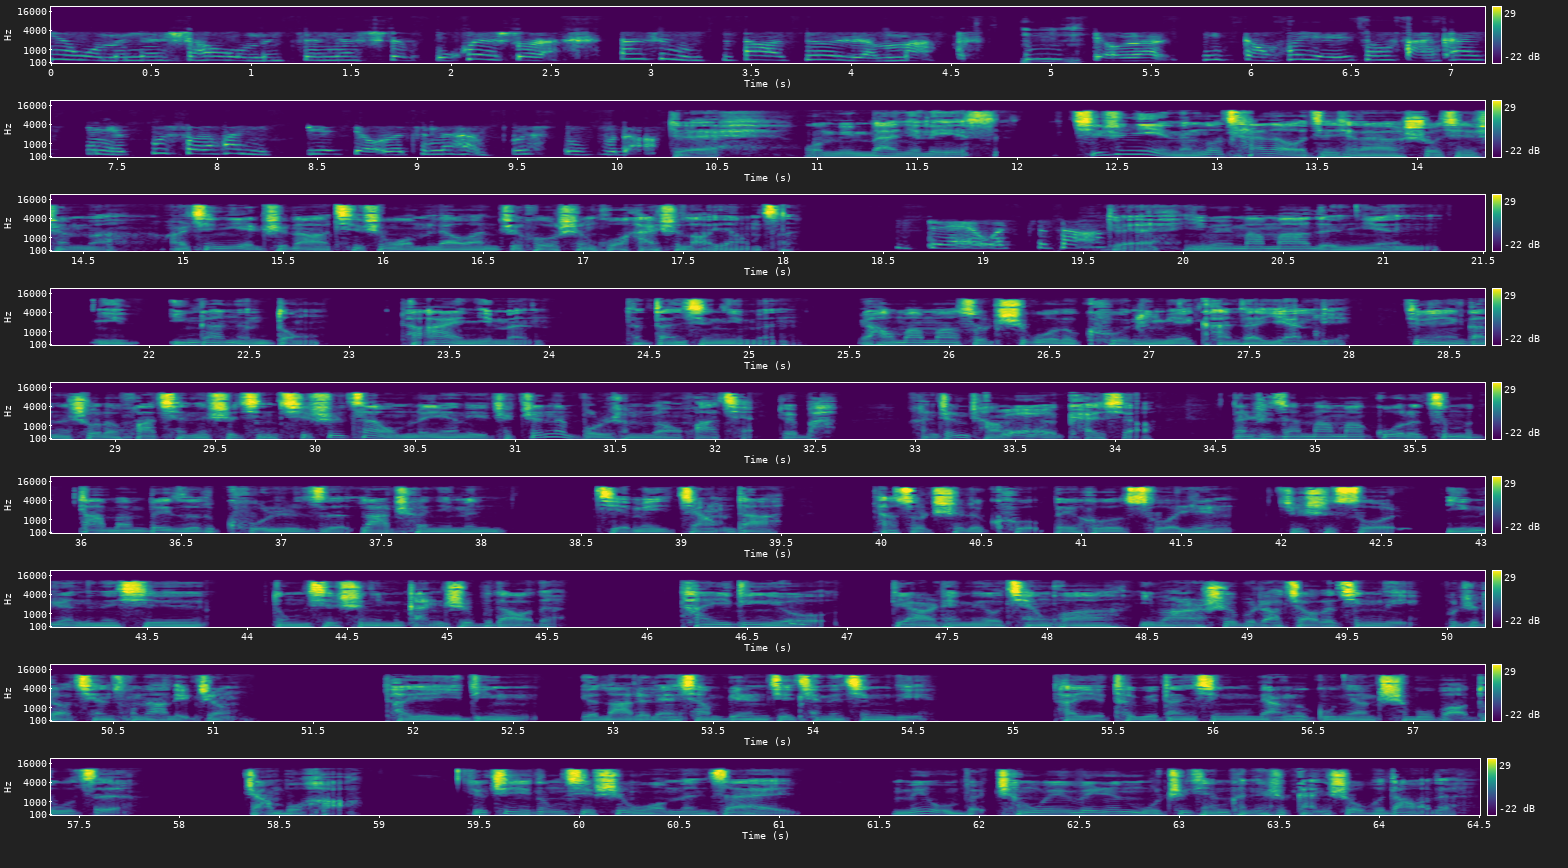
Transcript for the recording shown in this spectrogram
念念我们的时候，我们真的是不会说的。但是你知道，这个人嘛，念久了，你总会有一种反抗心。理不说的话，你憋久了，真的很不舒服的。对，我明白你的意思。其实你也能够猜到我接下来要说些什么，而且你也知道，其实我们聊完之后，生活还是老样子。对，我知道。对，因为妈妈的念，你应该能懂，她爱你们，她担心你们，然后妈妈所吃过的苦，你们也看在眼里。就像你刚才说的花钱的事情，其实，在我们的眼里，这真的不是什么乱花钱，对吧？很正常的一个开销。但是在妈妈过了这么大半辈子的苦日子，拉扯你们姐妹长大，她所吃的苦背后所忍，就是所隐忍的那些东西，是你们感知不到的。她一定有第二天没有钱花，一晚上睡不着觉的经历，不知道钱从哪里挣。她也一定有拉着脸向别人借钱的经历。她也特别担心两个姑娘吃不饱肚子，长不好。就这些东西是我们在没有为成为为人母之前，肯定是感受不到的。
